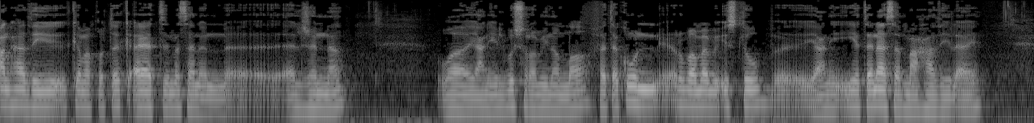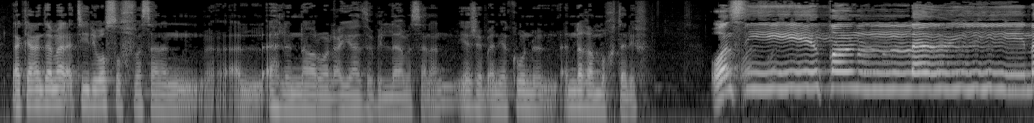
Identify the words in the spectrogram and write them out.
طبعا هذه كما قلت لك آيات مثلا آه، الجنة ويعني البشرى من الله فتكون ربما بأسلوب آه، يعني يتناسب مع هذه الآية. لكن عندما نأتي لوصف مثلا أهل النار والعياذ بالله مثلا يجب أن يكون النغم مختلف. وسيق الذين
